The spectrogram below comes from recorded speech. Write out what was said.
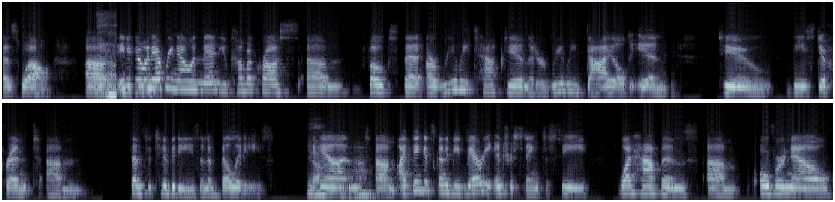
as well. Um, yeah. You know, and every now and then you come across um, folks that are really tapped in, that are really dialed in to these different um, sensitivities and abilities. Yeah. And um, I think it's going to be very interesting to see what happens um, over now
